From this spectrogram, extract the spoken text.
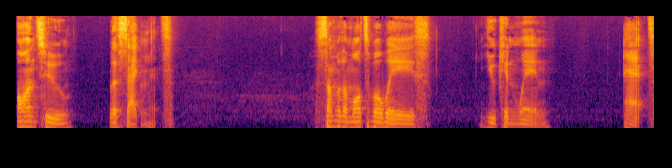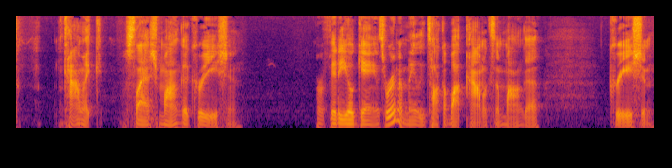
on to the segments. Some of the multiple ways you can win at comic slash manga creation or video games. We're going to mainly talk about comics and manga creation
